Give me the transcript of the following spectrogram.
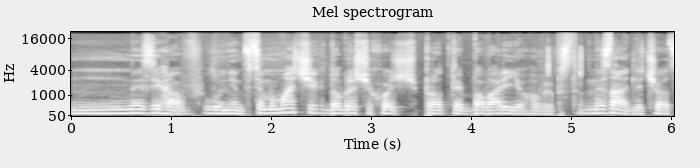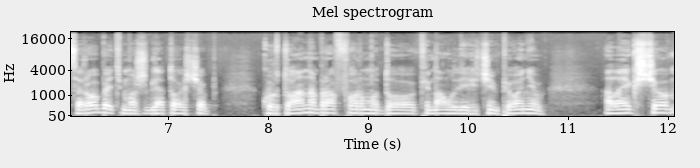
не зіграв Лунін в цьому матчі. Добре, що хоч проти Баварії його випустили. Не знаю, для чого це робить. Може для того, щоб Куртуа набрав форму до фіналу Ліги Чемпіонів. Але якщо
